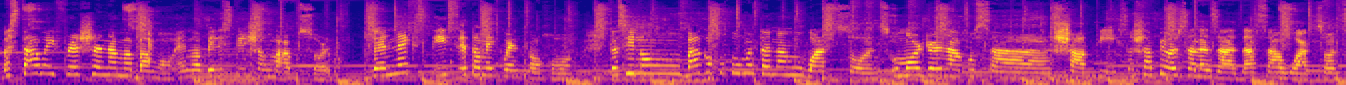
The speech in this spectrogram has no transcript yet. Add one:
basta amoy fresh siya na mabango and mabilis din siyang ma-absorb. Then, next is, ito may kwento ko. Kasi nung bago ko pumunta ng Watsons, umorder na ako sa Shopee. Sa Shopee or sa Lazada, sa Watsons.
